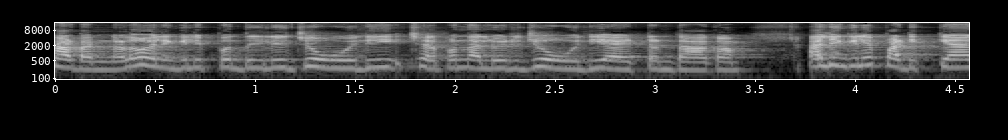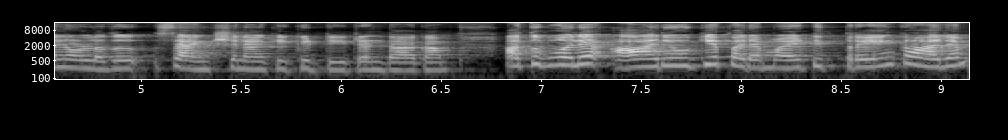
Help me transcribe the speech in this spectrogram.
കടങ്ങളോ അല്ലെങ്കിൽ ഇപ്പോൾ എന്തെങ്കിലും ജോലി ചിലപ്പോൾ നല്ലൊരു ജോലി ആയിട്ടുണ്ടാകാം. അല്ലെങ്കിൽ പഠിക്കാനുള്ളത് സാങ്ഷൻ ആക്കി കിട്ടിയിട്ടുണ്ടാകാം. അതുപോലെ ആരോഗ്യപരമായിട്ട് ഇത്രയും കാലം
